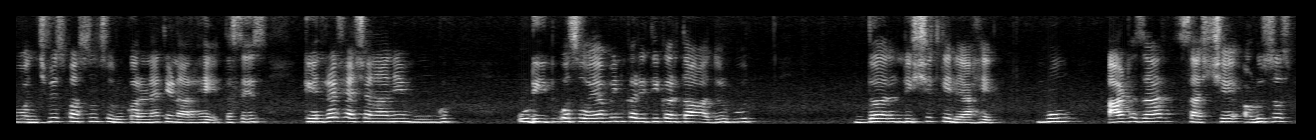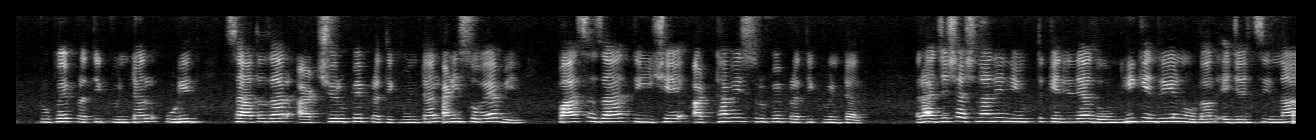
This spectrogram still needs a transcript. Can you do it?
पंचवीसपासून सुरू करण्यात येणार आहे. तसेच केंद्र शासनाने मूग उडीद व सोयाबीन खरेदीकरता आधारभूत दर निश्चित केले आहेत. मूग आठ हजार सातशे अडुसष्ट रुपये प्रति क्विंटल उडीद सात हजार आठशे रुपये प्रति क्विंटल आणि सोयाबीन पाच हजार तीनशे अठ्ठावीस रुपये प्रति क्विंटल. राज्य शासनाने नियुक्त केलेल्या दोन्ही केंद्रीय नोडल एजन्सींना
